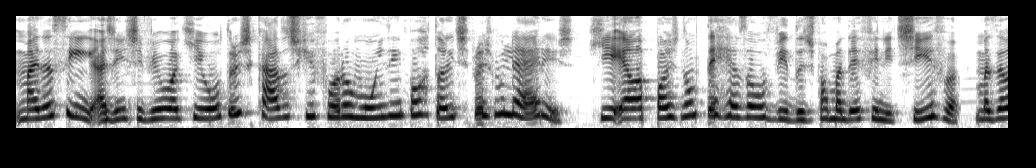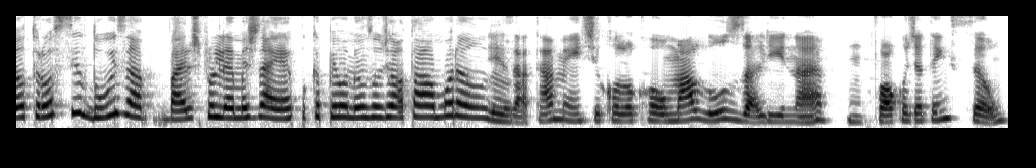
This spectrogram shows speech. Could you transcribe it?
Mas assim, a gente viu aqui outros casos que foram muito importantes para as mulheres. Que ela pode não ter resolvido de forma definitiva, mas ela trouxe luz a vários problemas da época, pelo menos onde ela estava morando. Exatamente, colocou uma luz ali, né? Um foco de atenção.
